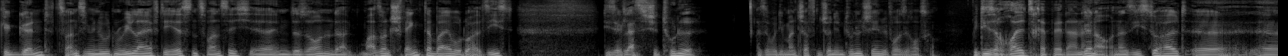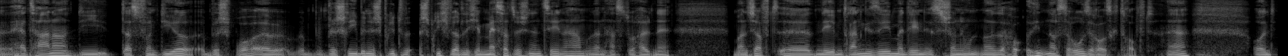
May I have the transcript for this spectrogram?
gegönnt, 20 Minuten Real Life, die ersten 20 äh, im The Zone. Und da war so ein Schwenk dabei, wo du halt siehst, dieser klassische Tunnel, also wo die Mannschaften schon im Tunnel stehen, bevor sie rauskommen. Mit dieser Rolltreppe da, ne? Genau, und dann siehst du halt äh, äh, Herr Taner, die das von dir äh, beschriebene sprichwörtliche Messer zwischen den Zähnen haben und dann hast du halt eine Mannschaft äh, nebendran gesehen, bei denen ist schon hinten aus der Hose rausgetropft. Ja? Und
